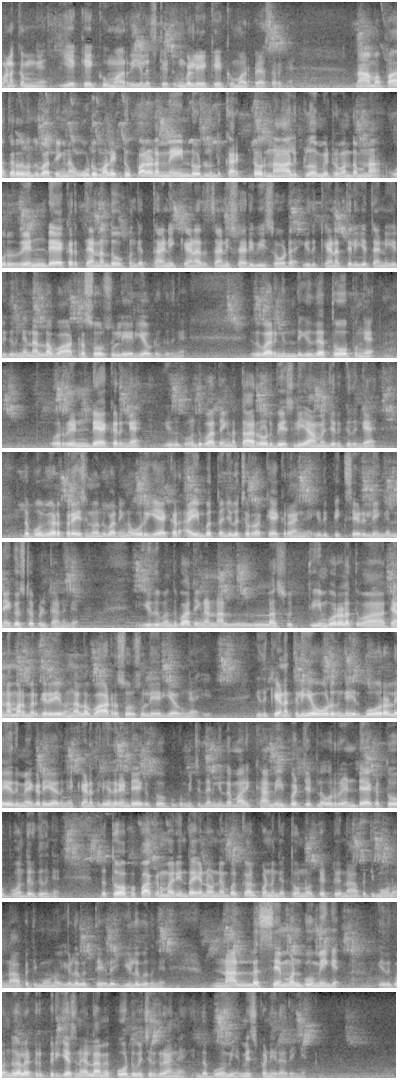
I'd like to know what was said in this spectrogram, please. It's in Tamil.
வணக்கம்ங்க. AK Kumar real estate. உங்கள் ஏகே குமார் பேசுகிறேங்க நாம் பார்க்குறது வந்து பார்த்திங்கன்னா உடுமலை டு பல்லடம் மெயின் ரோட்லேருந்து கரெக்டாக ஒரு நாலு கிலோமீட்டர் வந்தோம்னா ஒரு ரெண்டு ஏக்கர் தென்னந்தோப்புங்க. தனி கிணறு தனி சர்வீஸோட இது கிணத்துலேயே தண்ணி இருக்குதுங்க. நல்ல வாட்டர் சோர்ஸ் உள்ள ஏரியாவில் இருக்குதுங்க. இது பாருங்க இந்த இதுதான் தோப்புங்க. ஒரு ரெண்டு ஏக்கருங்க. இதுக்கு வந்து பார்த்திங்கன்னா தார் ரோடு பேஸ்லேயே அமைஞ்சிருக்குதுங்க. இந்த பூமியோட பிரைஸ்னு வந்து பார்த்தீங்கன்னா ஒரு ஏக்கர் ஐம்பத்தஞ்சு லட்ச ரூபா கேட்குறாங்க இது பிக்ஸைடு இல்லைங்க நெகோஸ்டபிள் தானுங்க. இது வந்து பார்த்தீங்கன்னா நல்லா சுற்றியும் ஓரளவு தென்னை மரம் இருக்கிற ஏரியாவும் நல்ல வாட்டர் சோர்ஸ் உள்ள ஏரியாவுங்க. இது கிணத்துலையே ஓடுதுங்க இது போரெல்லாம் எதுவுமே கிடையாதுங்க. கிணத்துலேயே அந்த ரெண்டு ஏக்கர் தோப்புக்கு மிச்சம் தானுங்க. இந்த மாதிரி கம்மி பட்ஜெட்டில் ஒரு ரெண்டு ஏக்கர் தோப்பு வந்திருக்குதுங்க. இந்த தோப்பை பார்க்குற மாதிரி இருந்தால் என்னோட நம்பர் கால் பண்ணுங்கள் தொண்ணூத்தெட்டு நாற்பத்தி மூணு நாற்பத்தி மூணு எழுபத்தேழு எழுபதுங்க நல்ல செம்மண் பூமிங்க. இதுக்கு வந்து எல்லாம் ட்ரிப் இரிகேஷனாக எல்லாமே போட்டு வச்சுருக்குறாங்க. இந்த பூமியை மிஸ் பண்ணிடாதீங்க.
